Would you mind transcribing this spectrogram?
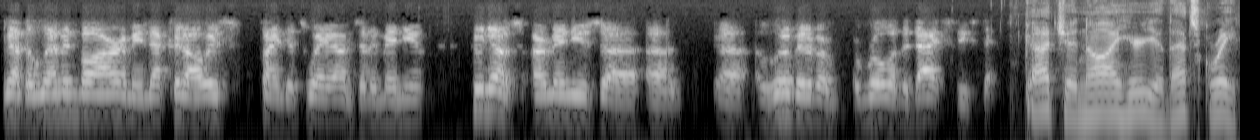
yeah, the lemon bar. I mean, that could always find its way onto the menu who knows? Our menu's uh, uh, uh, a little bit of a, a, roll of the dice these days. Gotcha. No, I hear you. That's great.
